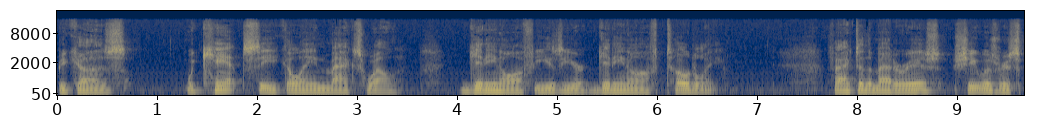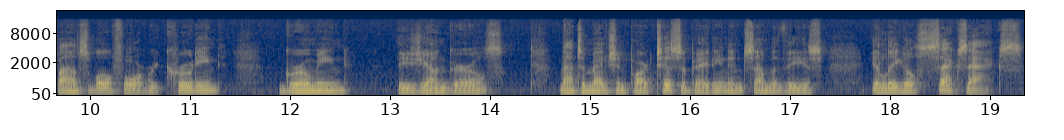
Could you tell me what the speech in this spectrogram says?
because we can't see Ghislaine Maxwell getting off easy or getting off totally. Fact of the matter is, she was responsible for recruiting, grooming these young girls, not to mention participating in some of these illegal sex acts.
